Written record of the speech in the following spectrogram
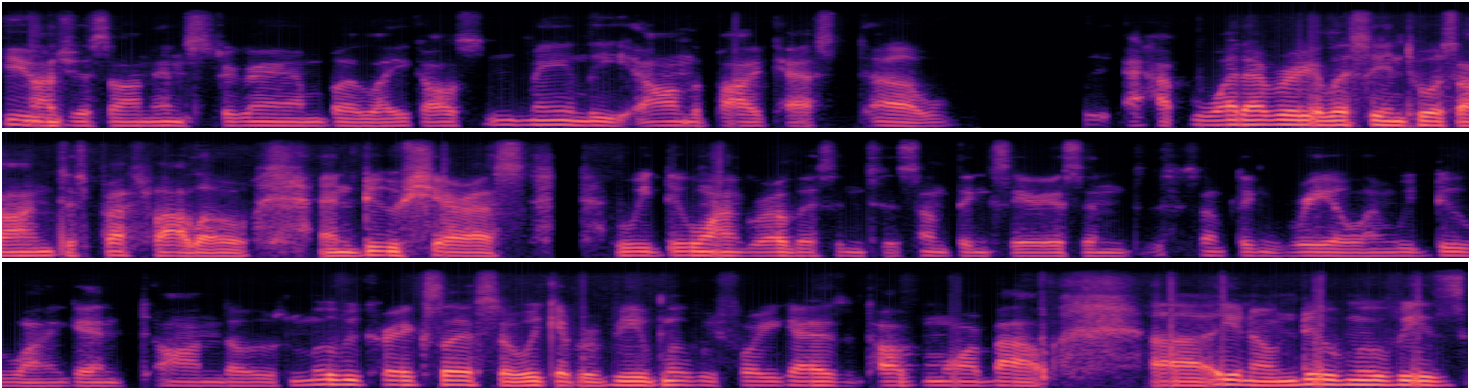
Huge. not just on Instagram, but like also mainly on the podcast uh, whatever you're listening to us on, just press follow and do share us. We do want to grow this into something serious and something real, and we do want to get on those movie critics lists so we could review movies for you guys and talk more about, uh, you know, new movies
